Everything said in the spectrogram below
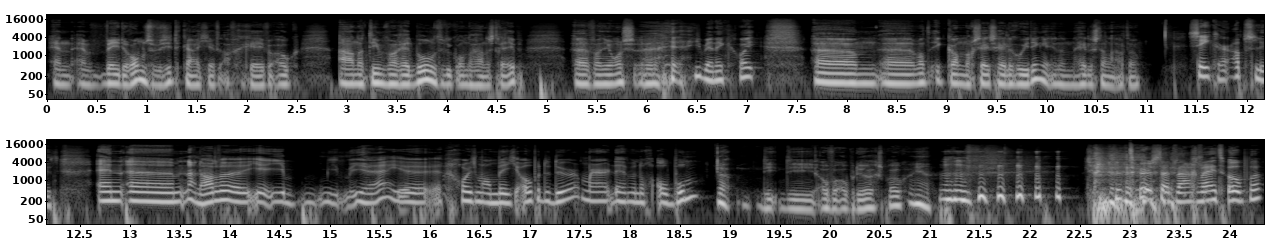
En, en wederom zijn visitekaartje heeft afgegeven, ook aan het team van Red Bull natuurlijk onderaan de streep. Van jongens, hier ben ik, hoi. Ehm, eh, want ik kan nog steeds hele goede dingen in een hele snelle auto. Zeker, absoluut. En ehm, nou, dan hadden we, je, je, je, gooit hem al een beetje open de deur, maar dan hebben we nog Albon. Ja, die, die over open deur gesproken, ja. De deur staat wagenwijd open.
